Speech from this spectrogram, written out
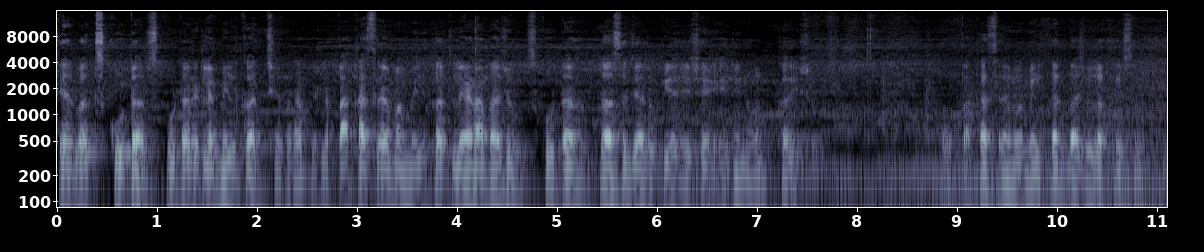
ત્યારબાદ સ્કૂટર. સ્કૂટર એટલે મિલકત છે, બરાબર? એટલે પાકાશ્રયમાં મિલકત લેણા બાજુ સ્કૂટર દસ હજાર રૂપિયા જે છે એની નોંધ કરીશું. તો પાકાશ્રયમાં મિલકત બાજુ લખીશું.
